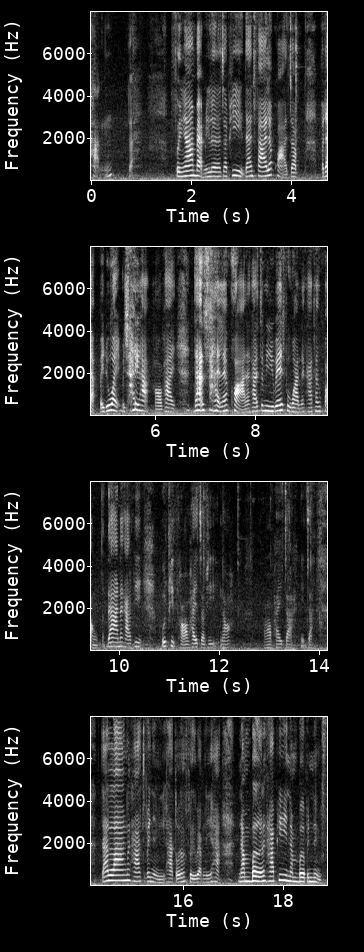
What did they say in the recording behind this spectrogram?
ขันจ้ะสวยงามแบบนี้เลยนะจ๊ะพี่ด้านซ้ายและขวาจะประดับไปด้วยไม่ใช่ค่ะ ขออภัย ด้านซ้ายและขวานะคะ จะมีเวทสุวรรณนะคะ ทั้งสองด้านนะคะ พี่พูดผิดขออภัยจ้ะพี่เนาะขออภัยจ้ะนี่จ้ะด้านล่างนะคะ จะเป็นอย่างนี้ค่ะ ตัวหนังสือแบบนี้ค่ะนัมเบอร์นะคะ พี่นัมเบอร์เป็นหนึ่งฝ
